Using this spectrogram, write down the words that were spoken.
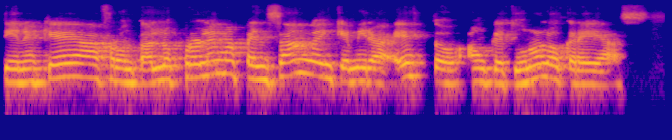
tienes que afrontar los problemas pensando en que, mira, esto, aunque tú no lo creas,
